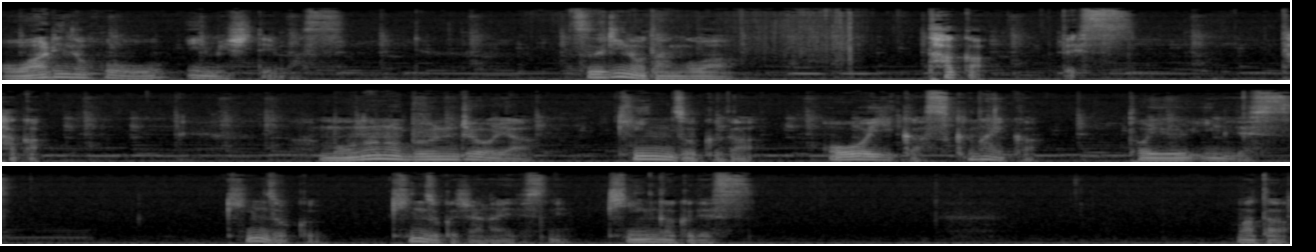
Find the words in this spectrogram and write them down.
終わりの方を意味しています。次の単語は高です。高物の分量や金属が多いか少ないかという意味です。金属？金属じゃないですね。金額です。また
